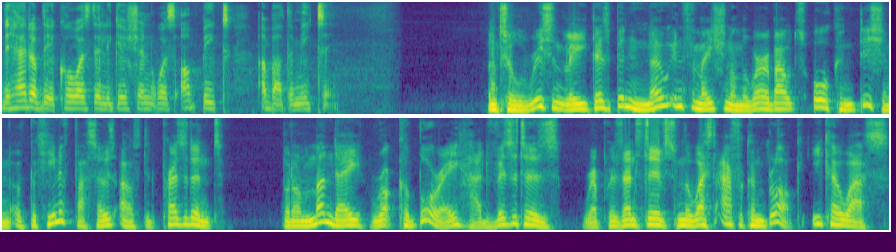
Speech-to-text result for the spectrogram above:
The head of the ECOWAS delegation was upbeat about the meeting. Until recently, there's been no information on the whereabouts or condition of Burkina Faso's ousted president. But on Monday, Roch Kabore had visitors, representatives from the West African bloc, ECOWAS.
